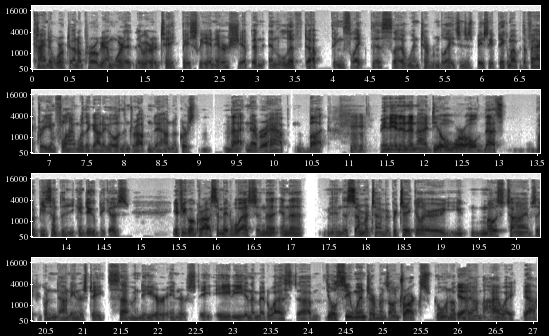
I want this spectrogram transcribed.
kind of worked on a program where they were going to take basically an airship and, and lift up things like this uh, wind turbine blades and just basically pick them up at the factory and fly them where they got to go and then drop them down. And of course, that never happened. But hmm. I mean, in an ideal world, that's would be something you can do because if you go across the Midwest in the in the in the summertime in particular, you, most times, like you're going down Interstate 70 or Interstate 80 in the Midwest, um, you'll see wind turbines on trucks going up yeah. and down the highway. Yeah,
